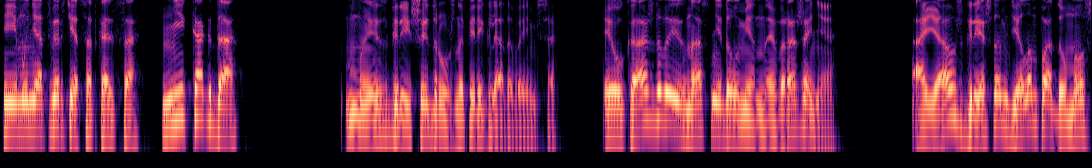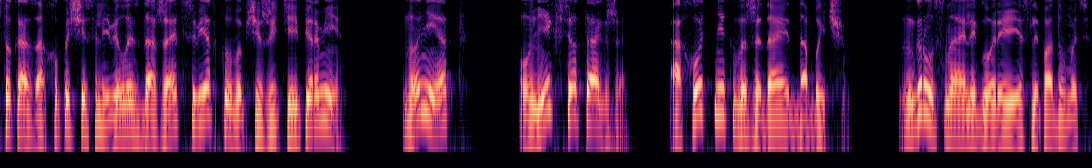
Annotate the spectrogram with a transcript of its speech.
и ему не отвертеться от кольца. Никогда!» Мы с Гришей дружно переглядываемся, и у каждого из нас недоуменное выражение. А я уж грешным делом подумал, что казаху посчастливилось дожать Светку в общежитии Перми. Но нет, у них все так же. Охотник выжидает добычу. Грустная аллегория, если подумать.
